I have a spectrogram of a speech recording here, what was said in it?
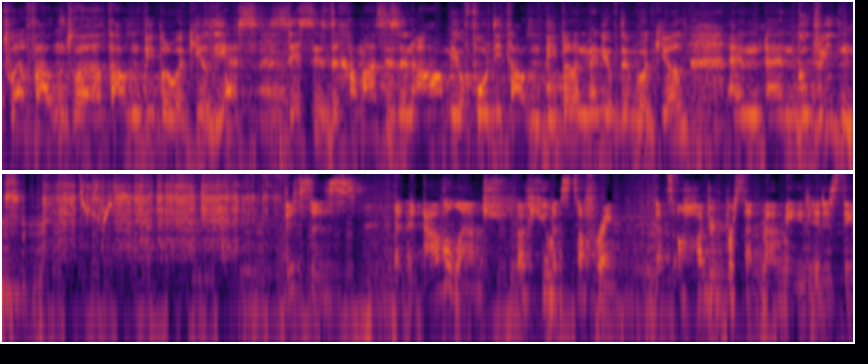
12,000 12, people were killed. Yes, this is the Hamas is an army of 40,000 people, and many of them were killed, and, and good riddance avalanche of human suffering that's 100% man made. It is the,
